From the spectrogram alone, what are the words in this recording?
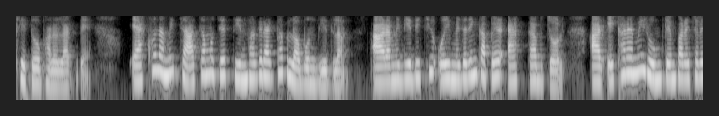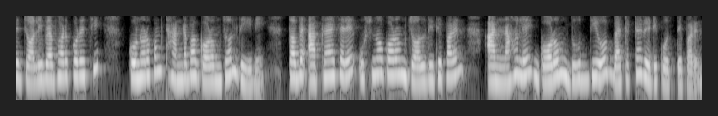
খেতেও ভালো লাগবে। এখন আমি চা চামচের তিন ভাগের এক ভাগ লবণ দিয়ে দিলাম। আর আমি দিয়ে দিচ্ছি ওই মেজারিং কাপের এক কাপ জল। আর এখানে আমি রুম টেম্পারেচারের জলই ব্যবহার করেছি, কোনো রকম ঠান্ডা বা গরম জল দিইনি। তবে আপনারা চাইলে উষ্ণ গরম জল দিতে পারেন, আর না হলে গরম দুধ দিয়েও ব্যাটারটা রেডি করতে পারেন।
